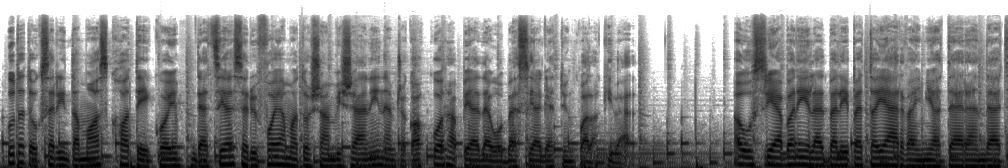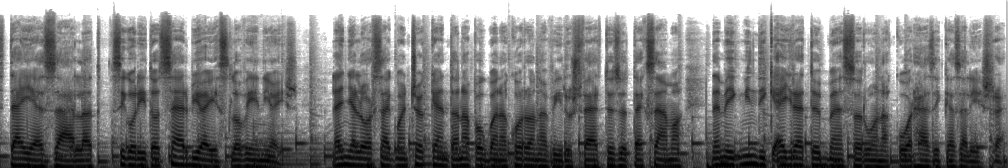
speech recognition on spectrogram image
Kutatók szerint a maszk hatékony, de célszerű folyamatosan viselni nem csak akkor, ha például beszélgetünk valakivel. Ausztriában életbe lépett a járvány miatt elrendelt teljes zárlat, szigorított Szerbia és Szlovénia is. Lengyelországban csökkent a napokban a koronavírus fertőzöttek száma, de még mindig egyre többen szorulnak kórházi kezelésre.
